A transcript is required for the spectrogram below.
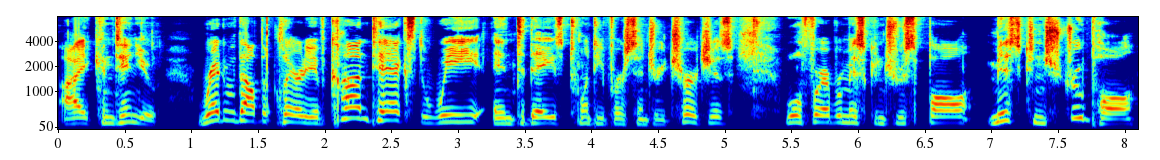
I continue. Read without the clarity of context, we, in today's 21st century churches, will forever misconstrue Paul, misconstrue Paul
